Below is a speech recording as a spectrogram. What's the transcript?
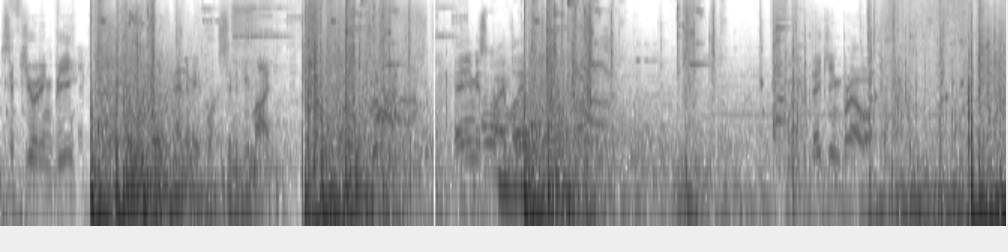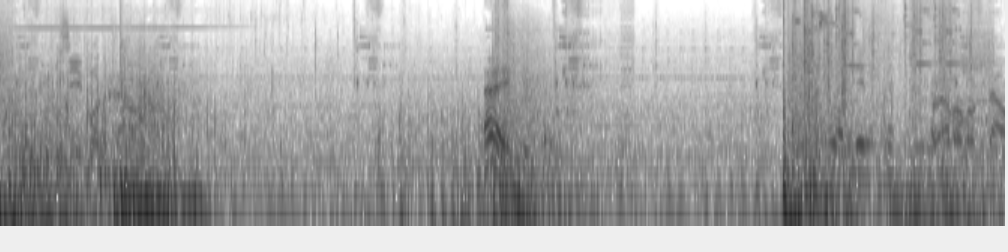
Securing B. Enemy proximity mine. Enemy spy plane. Taking Bravo. Seed locked down. Hey! Bravo locked down.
